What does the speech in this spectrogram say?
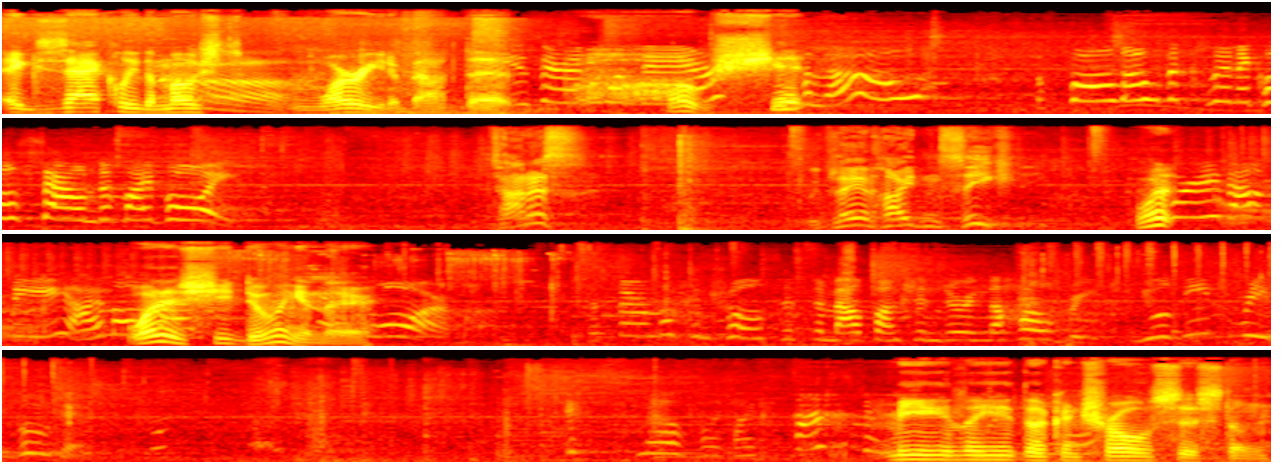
exactly the most worried about that. Is there anyone there? Oh shit. Hello? Follow the clinical sound of my voice. Tannis? We playing hide and seek. What? Worry about me. I'm What alright. is she doing in there? Stay. The thermal control system malfunctioned during the hull breach. You'll need to reboot it. It smells like my first day. Melee the control system.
